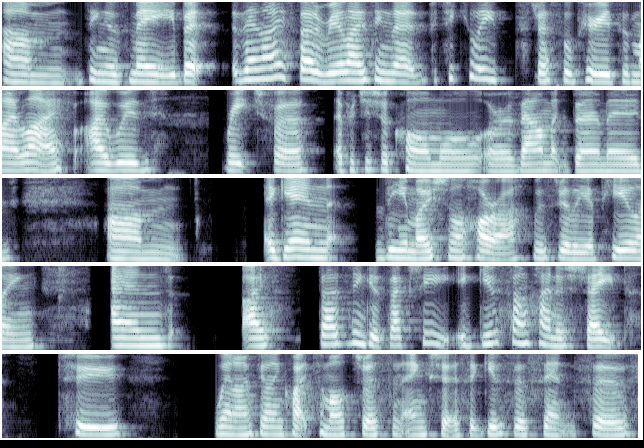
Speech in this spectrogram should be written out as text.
um, thing as me. But then I started realizing that, particularly stressful periods of my life, I would reach for a Patricia Cornwell or a Val McDermid. Um, again, the emotional horror was really appealing, and I I think it's actually it gives some kind of shape to when I'm feeling quite tumultuous and anxious. It gives a sense of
